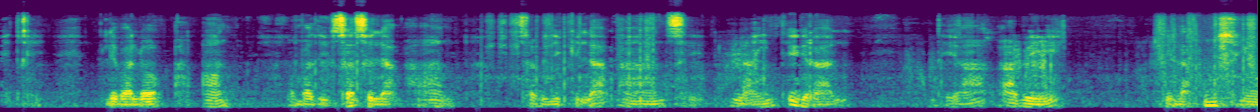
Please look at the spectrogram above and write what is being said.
mettre les valeurs à 1, on va dire ça c'est la 1, ça veut dire que la 1 c'est l'intégrale de A à B de la fonction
